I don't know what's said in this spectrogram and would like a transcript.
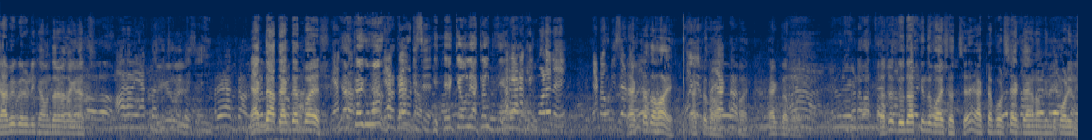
গাভি গরুলি কেমন ধরে বাজা কিনা এক দাঁত এক দাঁত বয়স। একটা তো হয় একটা তো হয় এক দাঁত বয়স। দর্শক দু দাঁত কিন্তু বয়স হচ্ছে একটা পড়ছে একটা এখনও কিন্তু পড়েনি।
